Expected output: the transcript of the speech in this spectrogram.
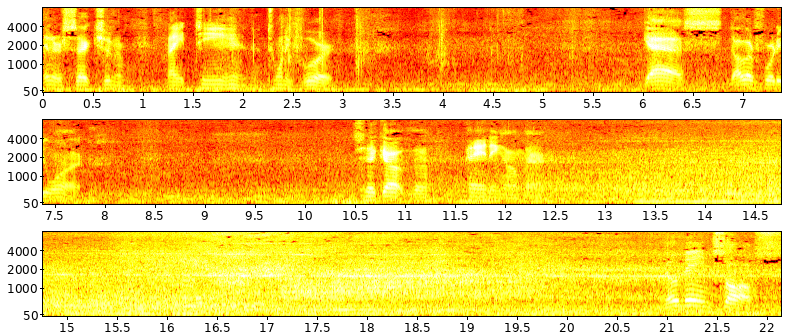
Intersection of 19 and 24. Gas, $1.41. Check out the painting on there. No name sauce.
